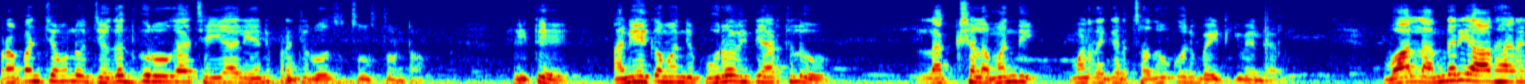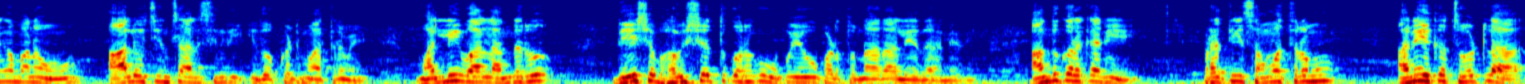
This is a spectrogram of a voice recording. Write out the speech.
ప్రపంచంలో జగద్గురువుగా చేయాలి అని ప్రతిరోజు చూస్తుంటాం. అయితే అనేక మంది పూర్వ విద్యార్థులు లక్షల మంది మన దగ్గర చదువుకొని బయటికి వెళ్ళారు. వాళ్ళందరి ఆధారంగా మనం ఆలోచించాల్సింది ఇదొక్కటి మాత్రమే. మళ్ళీ వాళ్ళందరూ దేశ భవిష్యత్తు కొరకు ఉపయోగపడుతున్నారా లేదా అనేది. అందుకొరకని ప్రతి సంవత్సరము అనేక చోట్ల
